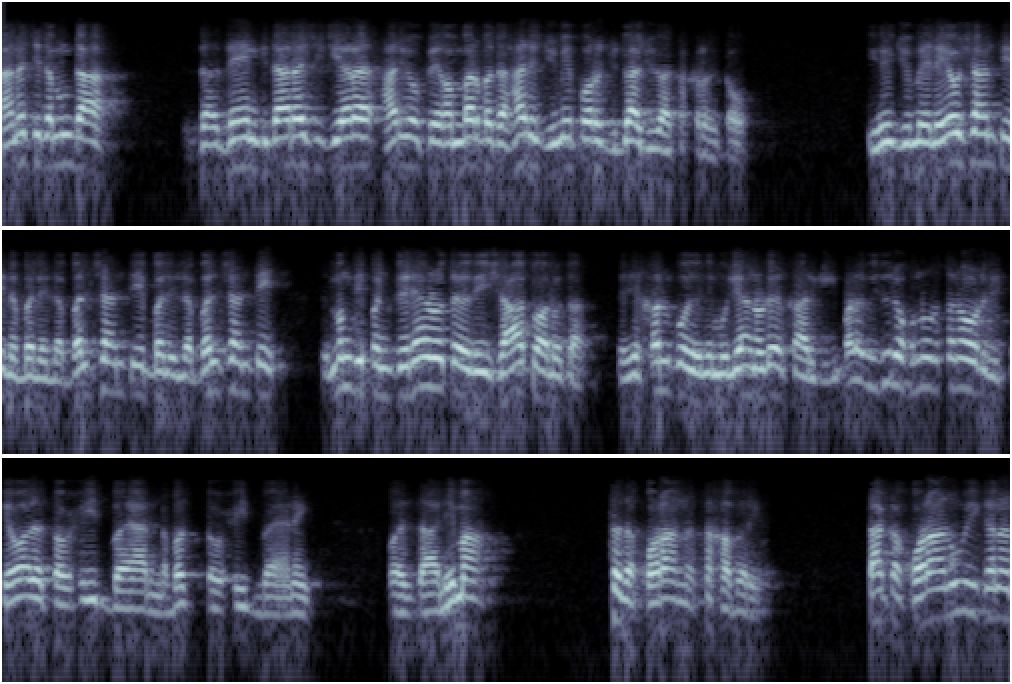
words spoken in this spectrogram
دا نه چې د موږ د د ذهن کې دا راشي چې یاره هر یو پیغمبر به د هرې جمعې پر جدا جدا تقریر کوو یوې جمعې له یو شانتي نه بلې له بل شانتي بلې له بل شانتي موږ د پنځپیرانو ته د اشاعت والو ته د خلکو د مولیانو ډېر کار کوي بړه ویدونه خو نور ته نه وړي سوا د توحید بیان نه بس توحید بیانې و ظالما ته د قران څخه خبرې تا که قران وی کنه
